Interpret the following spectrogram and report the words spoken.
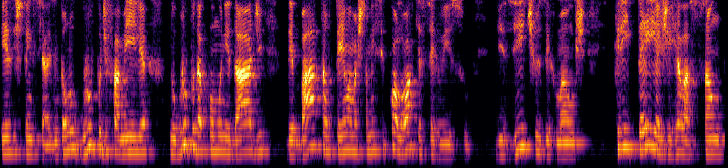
existenciais. Então, no grupo de família, no grupo da comunidade, debata o tema, mas também se coloque a serviço. Visite os irmãos, crie teias de relação,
